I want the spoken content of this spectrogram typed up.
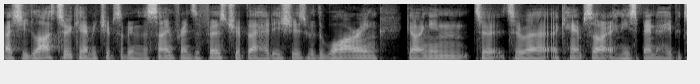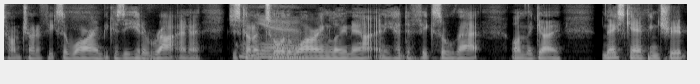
actually last two camping trips I've been with the same friends. The first trip they had issues with the wiring going in to, to a, a campsite and he spent a heap of time trying to fix the wiring because he hit a rut and it just kind of tore the wiring loom out and he had to fix all that on the go. Next camping trip,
